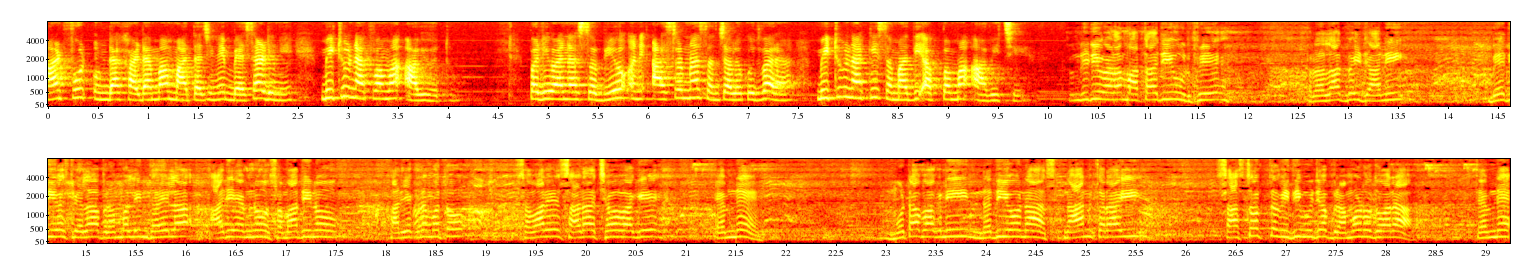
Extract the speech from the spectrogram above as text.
આઠ ફૂટ ઊંડા ખાડામાં માતાજીને બેસાડીને મીઠું નાખવામાં આવ્યું હતું. પરિવારના સભ્યો અને આશ્રમના સંચાલકો દ્વારા મીઠું નાખી સમાધિ આપવામાં આવી છે. ચુંદડીવાળા માતાજી ઉર્ફે પ્રહલાદભાઈ જાની બે દિવસ પહેલાં બ્રહ્મલીન થયેલા. આજે એમનો સમાધિનો કાર્યક્રમ હતો. સવારે સાડા છ વાગે એમને મોટાભાગની નદીઓના સ્નાન કરાવી શાસ્ત્રોક્ત વિધિ મુજબ બ્રાહ્મણો દ્વારા તેમને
